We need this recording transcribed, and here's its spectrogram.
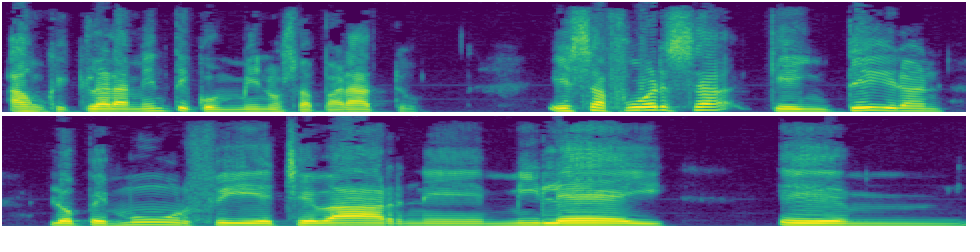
aunque claramente con menos aparato. Esa fuerza que integran López Murphy, Echevarne, Milei, em,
